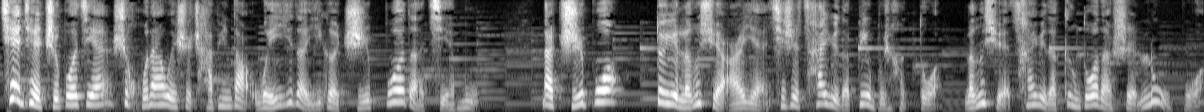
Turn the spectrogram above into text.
倩倩直播间是湖南卫视茶频道唯一的一个直播的节目，那直播对于冷雪而言，其实参与的并不是很多。冷雪参与的更多的是录播，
